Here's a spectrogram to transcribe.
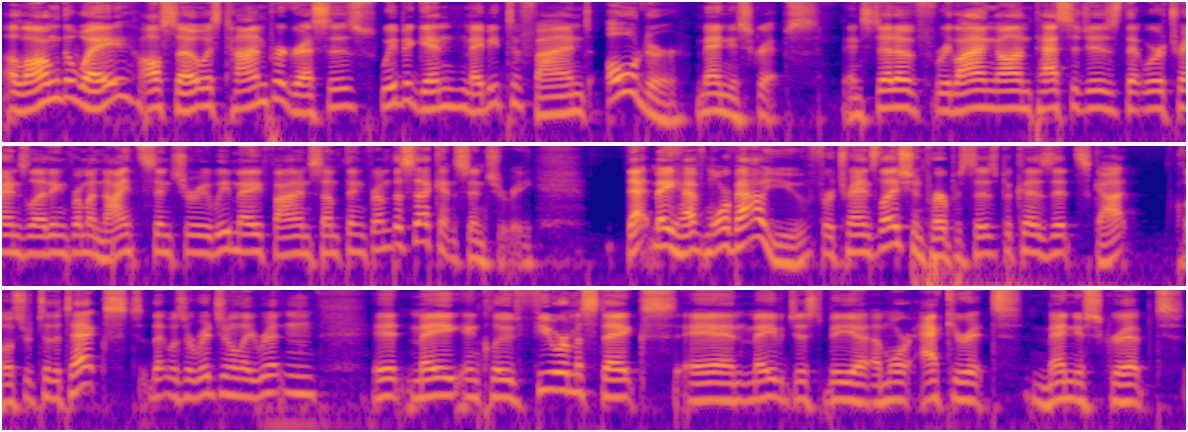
Along the way, also, as time progresses, we begin maybe to find older manuscripts. Instead of relying on passages that we're translating from a ninth century, we may find something from the second century that may have more value for translation purposes because it's got closer to the text that was originally written. It may include fewer mistakes and may just be a, more accurate manuscript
